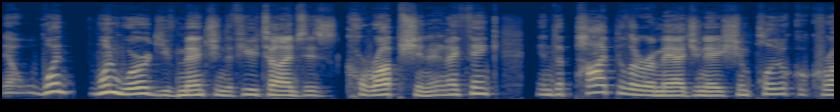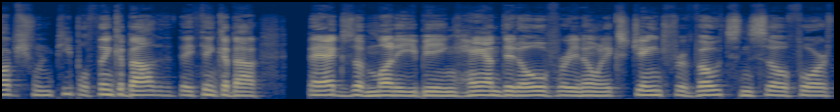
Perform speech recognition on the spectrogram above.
Now, one one word you've mentioned a few times is corruption, and I think in the popular imagination, political corruption. When people think about it, they think about bags of money being handed over, you know, in exchange for votes and so forth.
